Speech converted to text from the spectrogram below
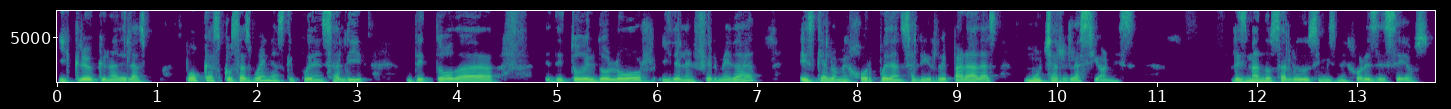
y creo que una de las pocas cosas buenas que pueden salir de, toda, de todo el dolor y de la enfermedad es que a lo mejor puedan salir reparadas muchas relaciones. Les mando saludos y mis mejores deseos.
